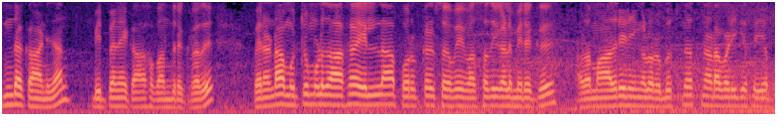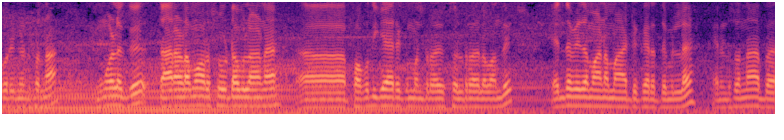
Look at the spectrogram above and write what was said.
இந்த காணி தான் விற்பனைக்காக வந்திருக்கிறது. இப்போ இரண்டாம் முற்றுமுழுதாக எல்லா பொருட்கள் சேவை வசதிகளும் இருக்குது அதை மாதிரி நீங்கள் ஒரு பிஸ்னஸ் நடவடிக்கை செய்ய போகிறீங்கன்னு சொன்னால் உங்களுக்கு தாராளமாக ஒரு சூட்டபுளான பகுதியாக இருக்குமென்றது சொல்கிறதுல வந்து எந்த விதமான மாற்று கருத்தும் இல்லை. என்னென்னு சொன்னால் இப்போ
